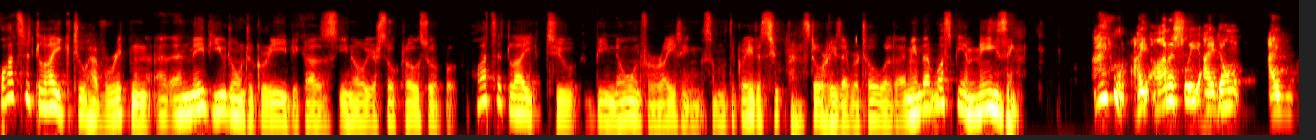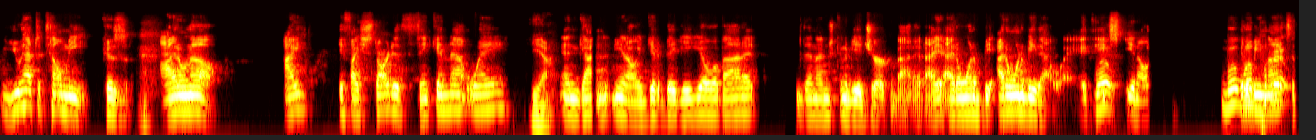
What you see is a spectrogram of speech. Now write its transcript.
What's it like to have written, and maybe you don't agree because you know you're so close to it, but what's it like to be known for writing some of the greatest Superman stories ever told? I mean, that must be amazing. I don't. I honestly, I don't. I you have to tell me because I don't know. I if I started thinking that way Yeah. and gotten you know and get a big ego about it, then I'm just going to be a jerk about it. I, I don't want to be. I don't want to be that way. It, Well, it's you know We'll, it'll we'll be nice. it,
